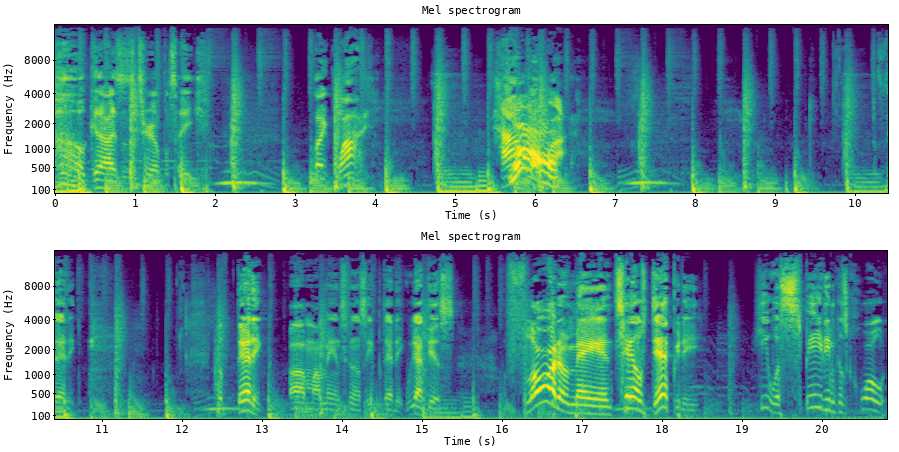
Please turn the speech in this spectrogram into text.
oh god, this is a terrible take. Like why? How Yeah. why? Pathetic. Pathetic. Uh, my man Tennessee pathetic. We got this. Florida man tells deputy he was speeding because quote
